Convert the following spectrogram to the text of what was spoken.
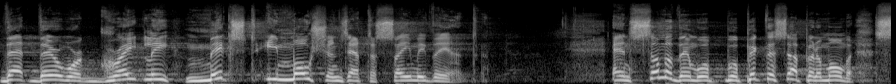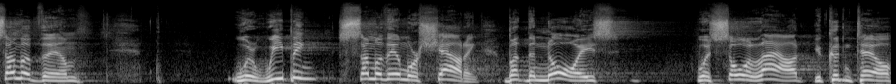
that there were greatly mixed emotions at the same event. And some of them, we'll, we'll pick this up in a moment, some of them were weeping, some of them were shouting, but the noise was so loud you couldn't tell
